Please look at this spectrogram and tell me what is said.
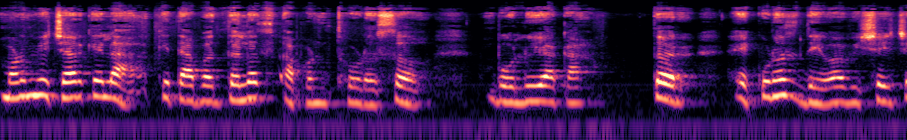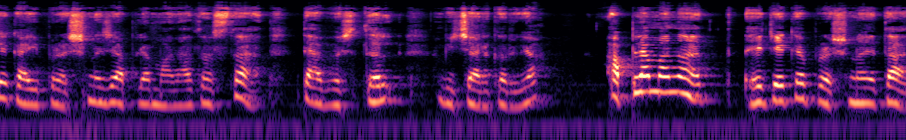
म्हणून विचार केला की त्याबद्दलच आपण थोडंसं बोलूया का? तर एकूणच देवाविषयीचे काही प्रश्न जे आपल्या मनात असतात त्याबद्दल विचार करूया. आपल्या मनात हे जे काही प्रश्न येतात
